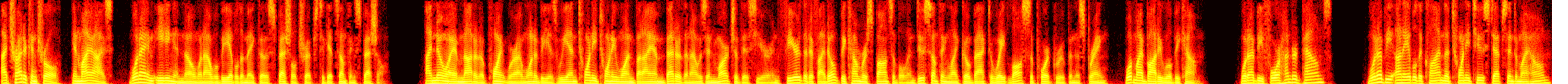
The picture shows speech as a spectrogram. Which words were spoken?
I try to control, in my eyes, what I am eating and know when I will be able to make those special trips to get something special. I know I am not at a point where I want to be as we end 2021, but I am better than I was in March of this year and fear that if I don't become responsible and do something like go back to weight loss support group in the spring, what my body will become. Would I be 400 pounds? Would I be unable to climb the 22 steps into my home?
